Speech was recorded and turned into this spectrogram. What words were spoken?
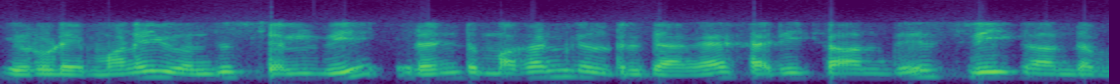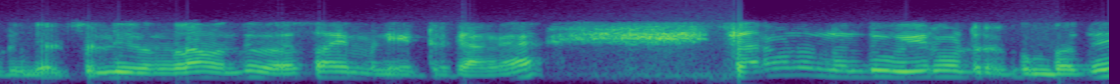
இவருடைய மனைவி வந்து செல்வி. ரெண்டு மகன்கள் இருக்காங்க. ஹரிகாந்த் ஸ்ரீகாந்த் அப்படின்னு சொல்லி சொல்லி இவங்கெல்லாம் வந்து விவசாயம் பண்ணிட்டு இருக்காங்க. சரவணன் வந்து உயிரோடு இருக்கும்போது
